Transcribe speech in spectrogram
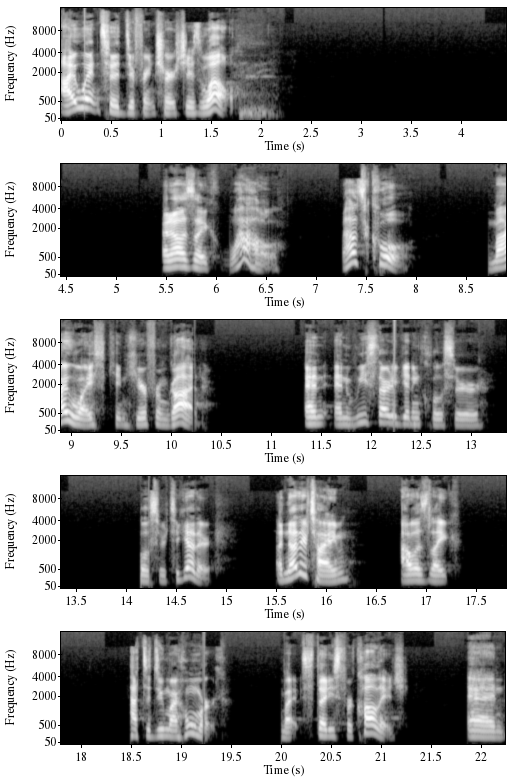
I went to a different church as well. And I was like, wow, that's cool. My wife can hear from God. And, and we started getting closer, closer together. Another time, I was like, had to do my homework, my studies for college. And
